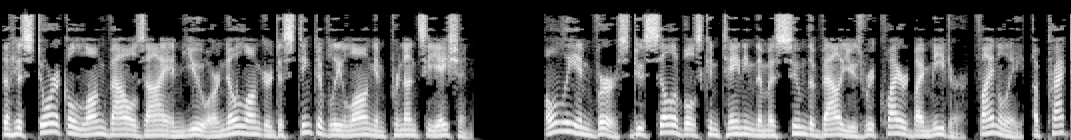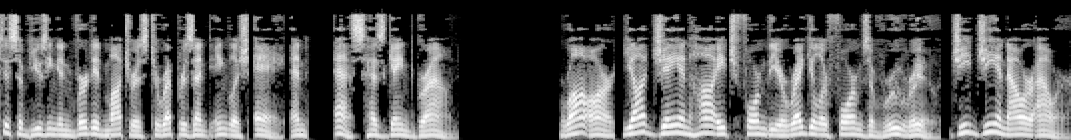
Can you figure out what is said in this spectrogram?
The historical long vowels i and u are no longer distinctively long in pronunciation. Only in verse do syllables containing them assume the values required by meter. Finally, a practice of using inverted matras to represent English a and s has gained ground. Ra r, ya j and ha h form the irregular forms of ru ru, g g and our our.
